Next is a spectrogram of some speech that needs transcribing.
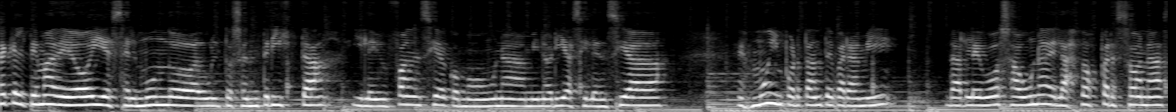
Ya que el tema de hoy es el mundo adultocentrista y la infancia como una minoría silenciada, es muy importante para mí darle voz a una de las dos personas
